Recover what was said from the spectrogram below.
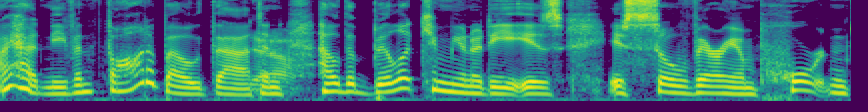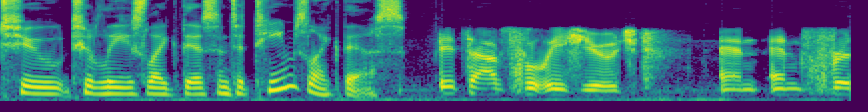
I hadn't even thought about that, yeah. and how the billet community is is so very important to to leagues like this and to teams like this. it's absolutely huge, and and for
